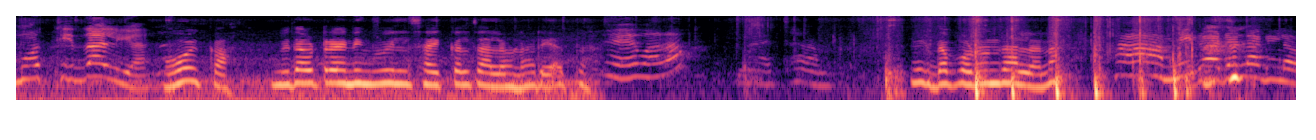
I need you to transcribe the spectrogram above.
मोठी झाली होय का? विदाउट ट्रेनिंग व्हील सायकल चालवणार आहे आता. एकदा पडून झालं ना? हा मी गाडी लागला.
